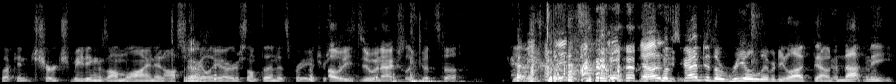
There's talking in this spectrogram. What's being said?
fucking church meetings online in Australia or something. It's pretty oh, interesting. oh, he's doing actually good stuff. I mean, Clint, Clint does Subscribe to the real Liberty Lockdown, not me.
